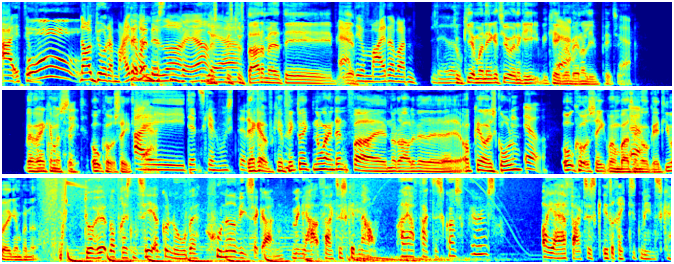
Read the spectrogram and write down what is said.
Ej, det var... Uh! Nå, det var da mig, der Den var næsten værre. Hvis, Ja. hvis du starter med, at det... ja, det er mig, der var den lade. Du giver mig negativ energi, vi kan ikke Ja. være venner lige pt. Ja. Hvad, hvad kan man OK sige? set. OK set. Ej, den skal jeg huske. Den Jeg kan, kan, fik du ikke nogle gange den, for, øh, når du afleverede øh, opgaver i skolen? Jo. OK set, hvor man bare tænker, Ja. okay, de var ikke imponeret. Du har hørt mig præsentere Gonova hundredvis af gange, men jeg har faktisk et navn. Og jeg har faktisk også følelser. Og jeg er faktisk et rigtigt menneske.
